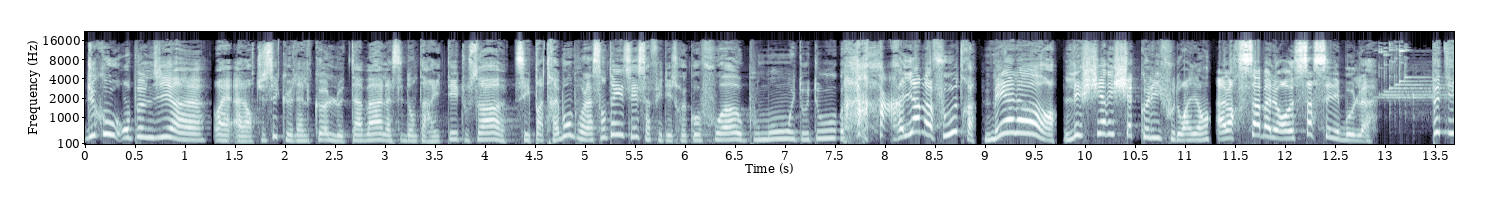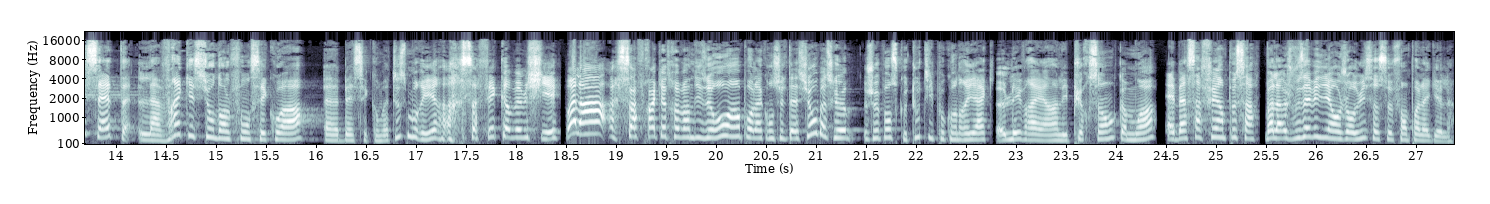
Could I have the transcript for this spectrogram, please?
Du coup, on peut me dire, euh, ouais, alors tu sais que l'alcool, le tabac, la sédentarité, tout ça, c'est pas très bon pour la santé, tu sais, ça fait des trucs au foie, au poumon et tout et tout. Rien à foutre Mais alors, les chéris chaque colis foudroyants, alors ça malheureux, ça c'est les boules. Petit 7, la vraie question dans le fond c'est quoi? Euh, Ben c'est qu'on va tous mourir, ça fait quand même chier. Voilà, ça fera 90 euros hein, pour la consultation parce que je pense que tout hypochondriaque, euh, les vrais, hein, les purs sang comme moi, eh ben ça fait un peu ça. Voilà, je vous avais dit hein, aujourd'hui, ça se fend pas la gueule.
